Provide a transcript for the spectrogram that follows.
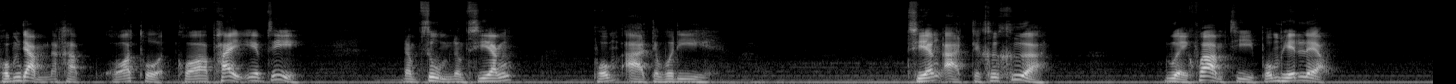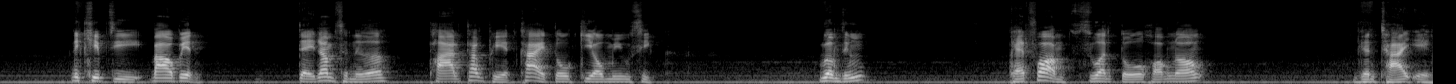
ผมย้ำนะครับ ขอโทษ ขออภัยเอฟซีนำซุ่มนำเสียง ผมอาจจะพอดี เสียงอาจจะเครื่อๆด้วยความที่ผมเห็นแล้ว ในคลิปที่บาวเบนได้นำเสนอผ่านทั้งเพจค่ายโตเกียวมิวสิกรวมถึง แพลตฟอร์มส่วนตัวของน้องเงินใช้เอง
